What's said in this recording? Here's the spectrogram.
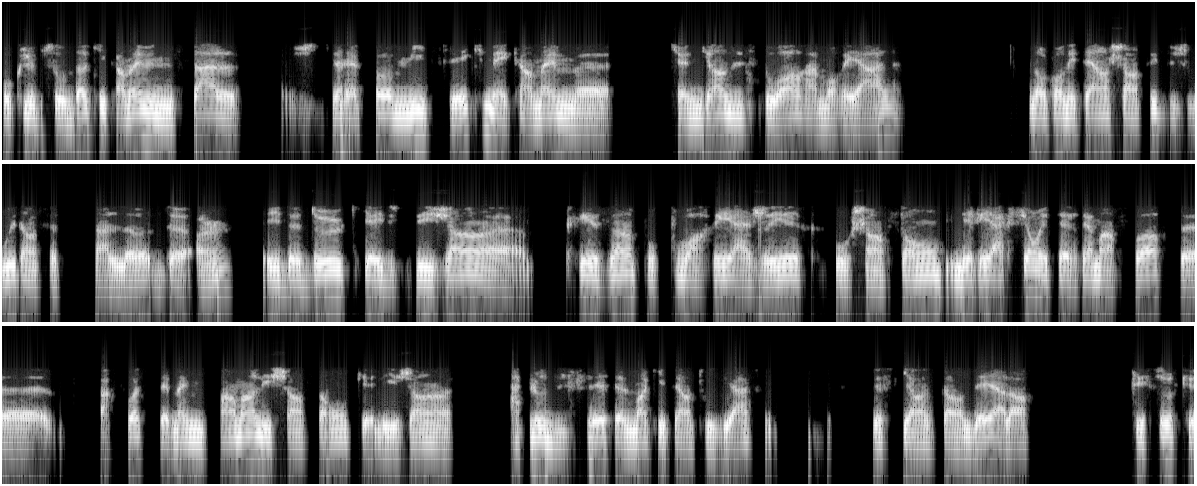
au Club Soda, qui est quand même une salle, je dirais pas mythique, mais quand même euh, qui a une grande histoire à Montréal. Donc, on était enchantés de jouer dans cette salle-là, de un, et de deux, qu'il y ait des gens euh, présents pour pouvoir réagir aux chansons. Les réactions étaient vraiment fortes. Euh, parfois, c'était même pendant les chansons que les gens applaudissaient tellement qu'ils étaient enthousiastes de ce qu'ils entendaient. Alors, c'est sûr que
